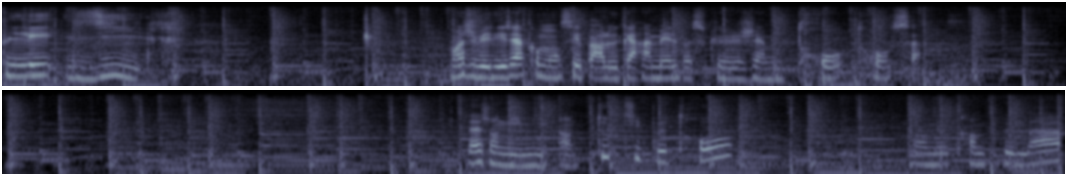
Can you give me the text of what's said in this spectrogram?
plaisir. Moi je vais déjà commencer par le caramel parce que j'aime trop trop ça. Là j'en ai mis un tout petit peu trop. On va en mettre un peu là.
